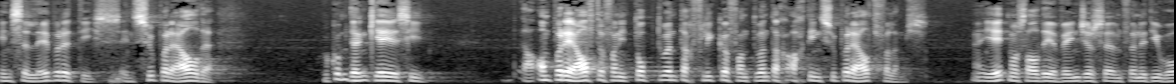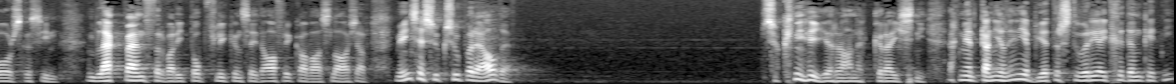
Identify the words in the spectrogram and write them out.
en celebrities en superhelde. Hoekom dink jy is die amper die helfte van die top 20 flieke van 2018 superheldfilms? Nou, jy het mos al die Avengers en Infinity Wars gesien. En Black Panther wat die top fliek in Suid-Afrika was laas jaar. Mense soek superhelde. Soek nie 'n Here aan 'n kruis nie. Ek meen, kan jy hulle nie 'n beter storie uitgedink het nie?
